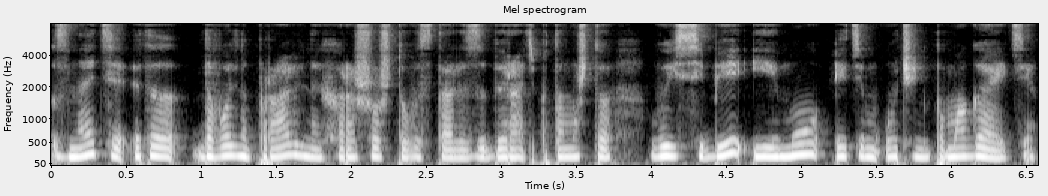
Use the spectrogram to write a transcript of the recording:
Знаете, это довольно правильно и хорошо, что вы стали забирать, потому что вы себе и ему этим очень помогаете.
